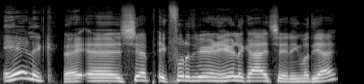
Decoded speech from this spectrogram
Heerlijk. Hey, Seb, ik vond het weer een heerlijke uitzending. Wat jij?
